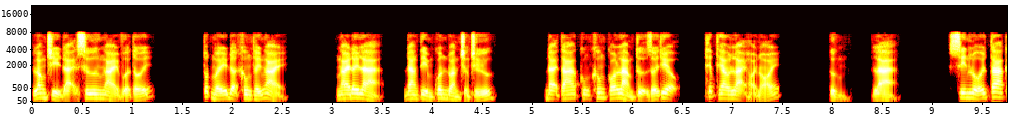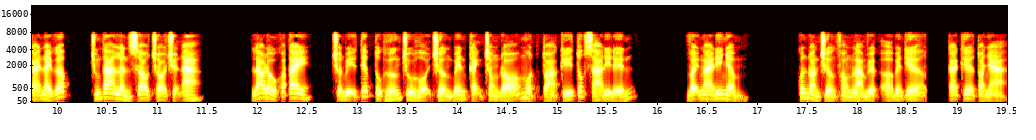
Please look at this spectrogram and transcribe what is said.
Long chỉ đại sư ngài vừa tới. Tốt mấy đợt không thấy ngài. Ngài đây là, đang tìm quân đoàn trưởng chứ? Đại tá cũng không có làm tự giới thiệu, tiếp theo lại hỏi nói. Ừ m là. Xin lỗi ta cái này gấp, chúng ta lần sau trò chuyện a. Lao đầu khoát tay, chuẩn bị tiếp tục hướng chủ hội trường bên cạnh trong đó một tòa ký túc xá đi đến. Vậy ngài đi nhầm. Quân đoàn trưởng phòng làm việc ở bên kia, cái kia tòa nhà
